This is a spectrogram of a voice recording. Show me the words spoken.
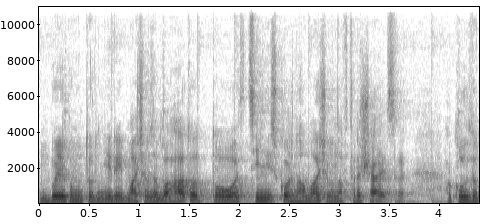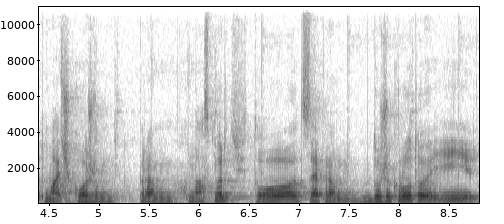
будь-якому турнірі матчів забагато, то цінність кожного матчу вона втрачається. А коли тут матч кожен прям насмерть, то це прям дуже круто і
